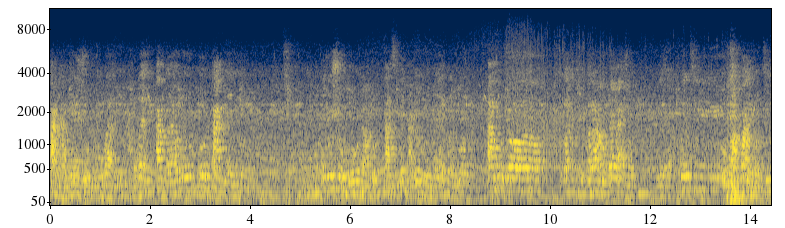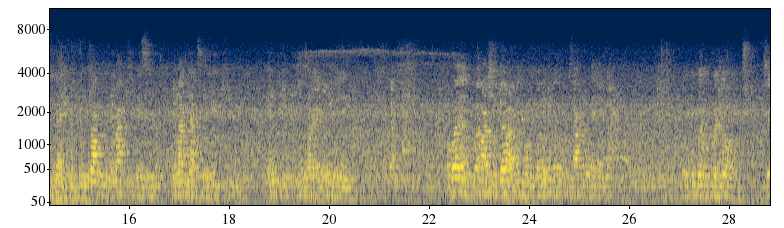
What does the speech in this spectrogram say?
tàyà ní ẹ̀sùn òkú wà ní ọgbẹ́ ní kápẹ́lá ló ń tàyà ẹni olóṣòwò náà ló ta sílẹ̀ tàbí òwò ẹ̀ pẹ̀lú àwùjọ ìgbọ́dọ̀tì ìgbọ́dọ̀ àwọn fẹ́rẹ̀ àìsàn pé tí òwò apààyàn tí ìyá ìgbìyànjú tó àwọn ìdílé bá kì í tẹ̀sí ní wá bí àtìlẹ́yìn ẹ̀ ń dìbò tó sára ẹ̀ ń lè ọ̀bọ̀ yẹn kò fẹ́ wá ṣe gbẹ́rà nígbà tó ń bọ̀ lónìí kan tó kù sá fún ẹ̀ gbogbo ẹ̀ gbogbo ẹ̀ náà ṣe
